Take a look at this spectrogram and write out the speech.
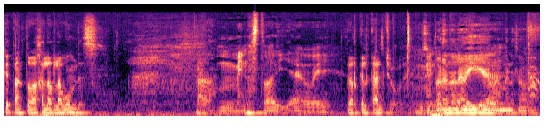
¿qué tanto va a jalar la Bundes? Nada. Menos todavía, güey. Peor que el calcho, güey. Pues Menos ahora no la veía, al menos ahora.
